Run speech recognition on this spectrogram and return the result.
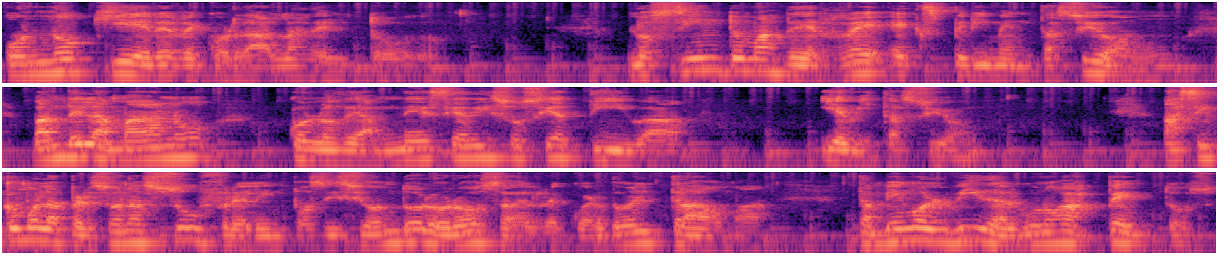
o no quiere recordarlas del todo. Los síntomas de reexperimentación van de la mano con los de amnesia disociativa y evitación. Así como la persona sufre la imposición dolorosa del recuerdo del trauma, también olvida algunos aspectos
